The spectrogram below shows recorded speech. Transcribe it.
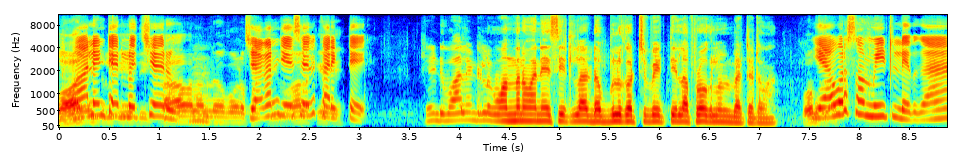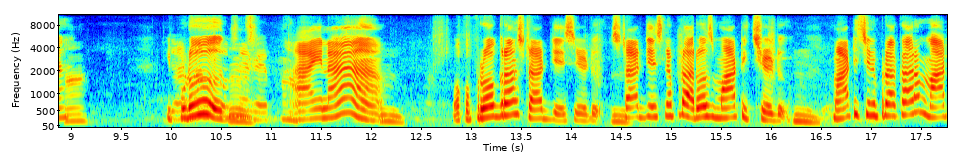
వాలంటీర్లు వచ్చారు. జగన్ చేసేది కరెక్టే. ఏంటి వాలంటీర్లకు వందనం అనేసి ఇట్లా డబ్బులు ఖర్చు పెట్టి ఇలా ప్రోగ్రాంలు పెట్టడం ఎవరు మీట్లేదుగా ఇప్పుడు ఆయన ఒక ప్రోగ్రామ్ స్టార్ట్ చేసాడు. స్టార్ట్ చేసినప్పుడు ఆ రోజు మాట ఇచ్చాడు. మాట ఇచ్చిన ప్రకారం మాట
